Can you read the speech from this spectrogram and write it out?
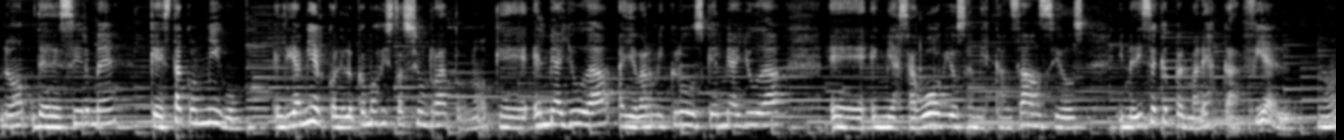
¿no? De decirme que está conmigo el día miércoles, lo que hemos visto hace un rato, ¿no? que Él me ayuda a llevar mi cruz, que Él me ayuda eh, en mis agobios, en mis cansancios, y me dice que permanezca fiel. ¿no?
